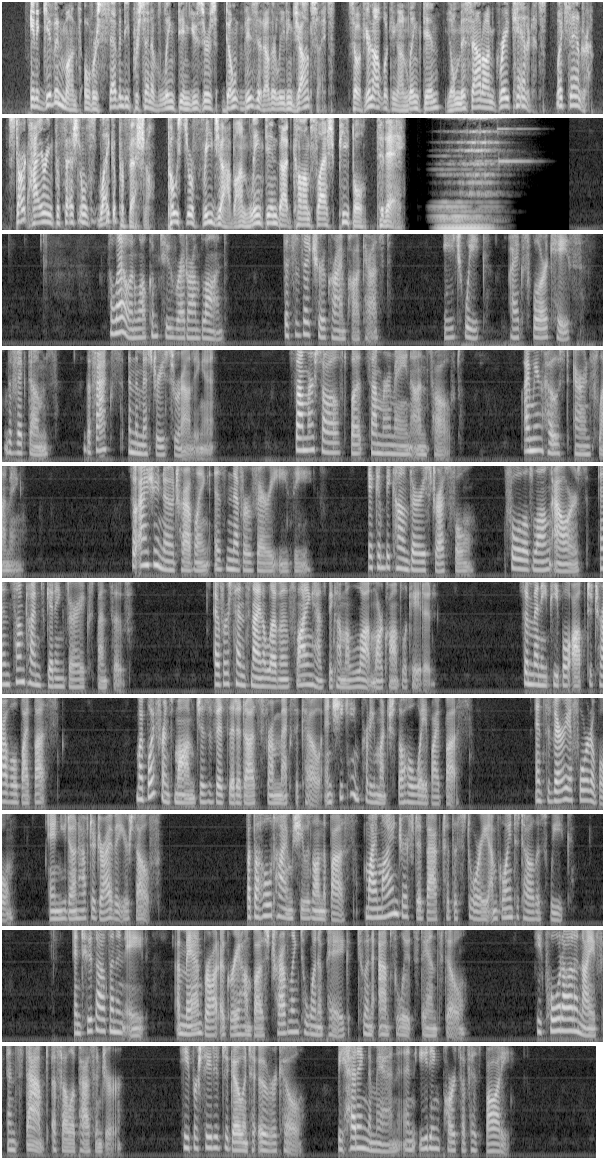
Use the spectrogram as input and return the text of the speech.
In a given month, over 70% of LinkedIn users don't visit other leading job sites. So if you're not looking on LinkedIn, you'll miss out on great candidates like Sandra. Start hiring professionals like a professional. Post your free job on linkedin.com/people today. Hello and welcome to Red Rum Blonde. This is a true crime podcast. Each week, I explore a case, the victims, the facts, and the mysteries surrounding it. Some are solved, but some remain unsolved. I'm your host, Erin Fleming. So, as you know, traveling is never very easy. It can become very stressful, full of long hours, and sometimes getting very expensive. Ever since 9 11, flying has become a lot more complicated. So many people opt to travel by bus. My boyfriend's mom just visited us from Mexico, and she came pretty much the whole way by bus. It's very affordable, and you don't have to drive it yourself. But the whole time she was on the bus, my mind drifted back to the story I'm going to tell this week. In 2008, a man brought a Greyhound bus traveling to Winnipeg to an absolute standstill. He pulled out a knife and stabbed a fellow passenger. He proceeded to go into overkill, beheading the man and eating parts of his body.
